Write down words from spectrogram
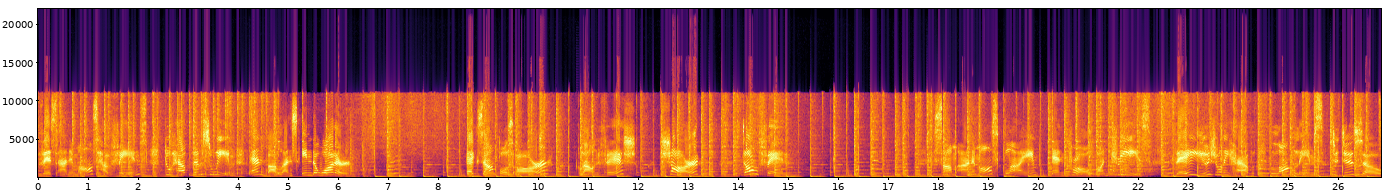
These animals have fins to help them swim and balance in the water. Examples are clownfish, shark, dolphin. Some animals climb and crawl on trees. They usually have long limbs to do so.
